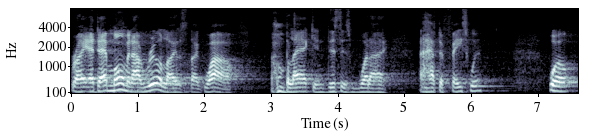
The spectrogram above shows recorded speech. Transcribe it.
right? At that moment, I realized, like, wow, I'm black and this is what I, I have to face with. Well,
